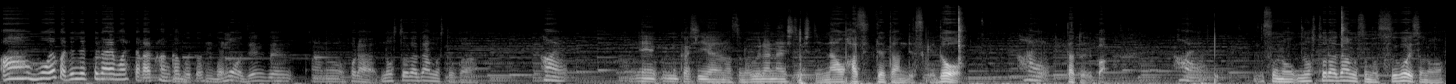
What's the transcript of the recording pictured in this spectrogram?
ああ、もうやっぱ全然違いましたから、感覚として。うんもう全然あのほらノストラダムスとかはい。ね昔あのその占い師として名を馳せてたんですけどはい。例えばはい。そのノストラダムスもすごいその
